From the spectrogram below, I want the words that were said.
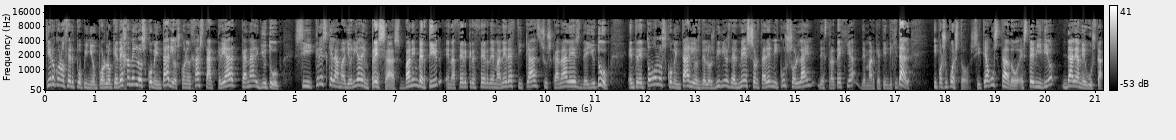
Quiero conocer tu opinión por lo que déjame en los comentarios con el hashtag crear canal YouTube si crees que la mayoría de empresas van a invertir en hacer crecer de manera eficaz sus canales de YouTube. Entre todos los comentarios de los vídeos del mes sortaré mi curso online de estrategia de marketing digital. Y por supuesto, si te ha gustado este vídeo, dale a me gusta.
